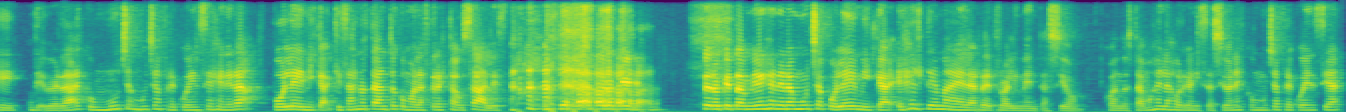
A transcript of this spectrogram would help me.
eh, de verdad, con mucha, mucha frecuencia genera polémica, quizás no tanto como las tres causales, pero, que, también genera mucha polémica, es el tema de la retroalimentación cuando estamos en las organizaciones con mucha frecuencia,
